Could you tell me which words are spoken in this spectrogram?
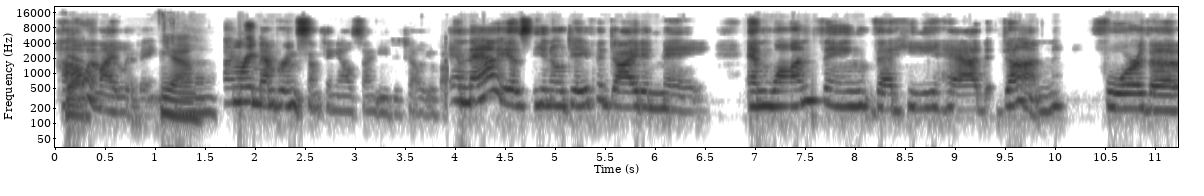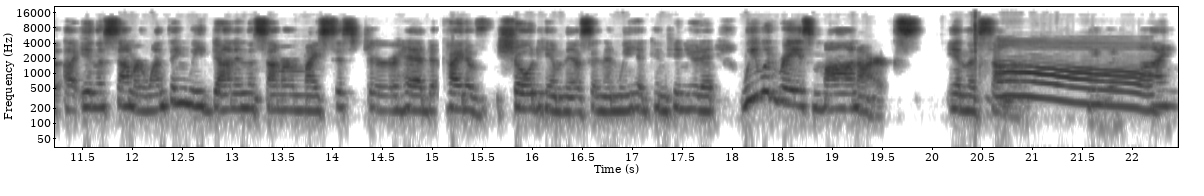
How am I living? Yeah. Uh-huh. I'm remembering something else I need to tell you about. And that is, you know, David died in May. And one thing that he had done for the uh, in the summer one thing we'd done in the summer my sister had kind of showed him this and then we had continued it we would raise monarchs in the summer we would Oh. find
